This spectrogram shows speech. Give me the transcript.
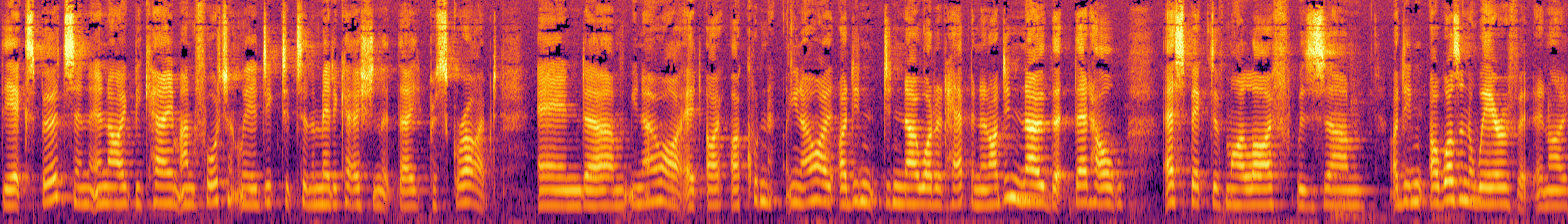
the experts, and, and I became unfortunately addicted to the medication that they prescribed. And um, you know, I, I, I, couldn't, you know, I, I didn't didn't know what had happened, and I didn't know that that whole aspect of my life was um, I didn't I wasn't aware of it. And I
